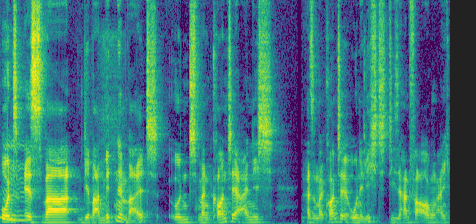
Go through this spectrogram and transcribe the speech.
und es war, wir waren mitten im Wald und man konnte eigentlich, also man konnte ohne Licht diese Hand vor Augen eigentlich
